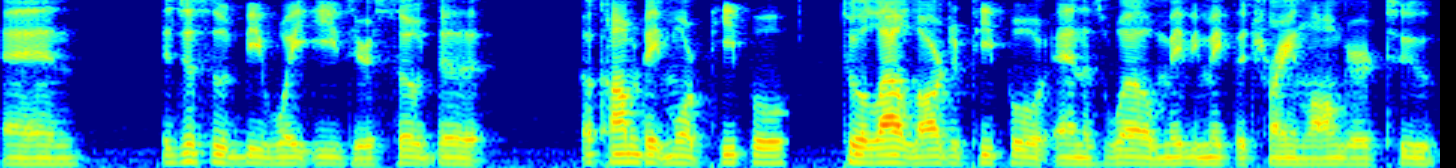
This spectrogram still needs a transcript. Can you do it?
and it just would be way easier. So to accommodate more people, to allow larger people and as well maybe make the train longer to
